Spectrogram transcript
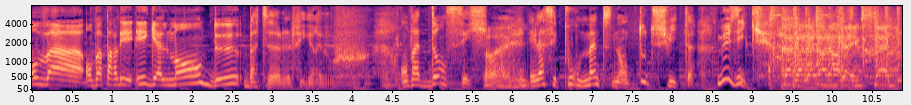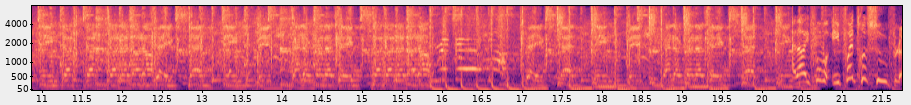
on, va, on va parler également de battle, figurez-vous. On va danser. Ouais. Et là, c'est pour maintenant, tout de suite. Musique. Alors, il faut, il faut être souple,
